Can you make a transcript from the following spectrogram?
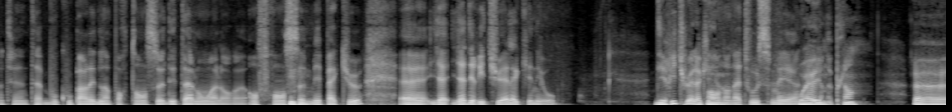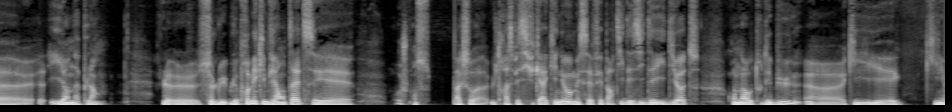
Ouais. Tu as beaucoup parlé de l'importance des talents alors euh, en France, Mhm. mais pas que. Euh, Il y, a, il y a des rituels à Kenéo. Des rituels à Oh, Kenya. on en a tous, mais euh, Ouais, il y en a plein. Euh, Il y en a plein. Le, celui, le premier qui me vient en tête, c'est. bon, je pense pas que ce soit ultra spécifique à Akeneo, mais ça fait partie des idées idiotes qu'on a au tout début, euh, qui, qui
